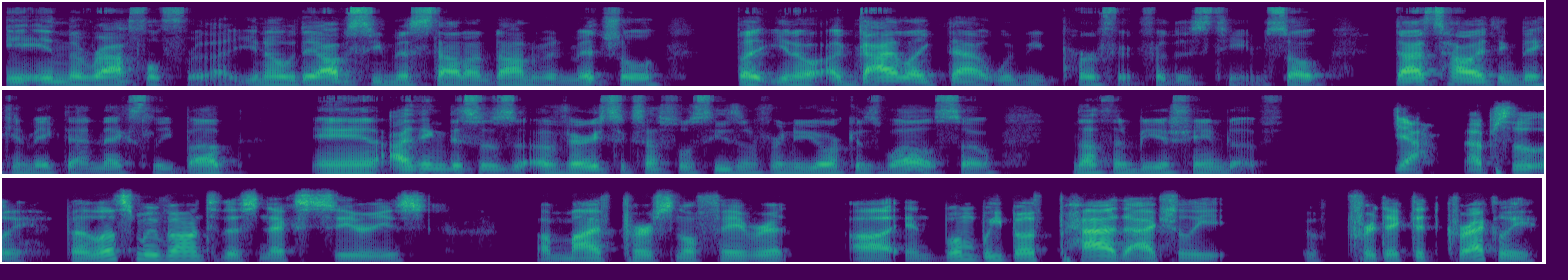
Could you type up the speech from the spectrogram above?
in the raffle for that. You know, they obviously missed out on Donovan Mitchell, but you know, a guy like that would be perfect for this team. So that's how I think they can make that next leap up. And I think this was a very successful season for New York as well. So nothing to be ashamed of. yeah, absolutely. But let's move on to this next series, uh, my personal favorite, uh, and one we both had actually predicted correctly.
